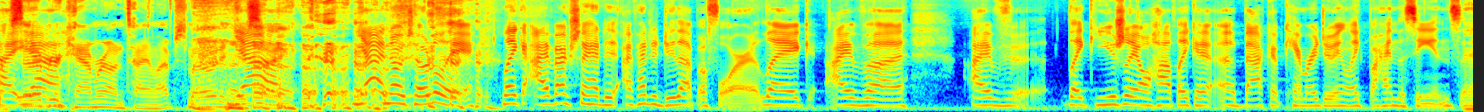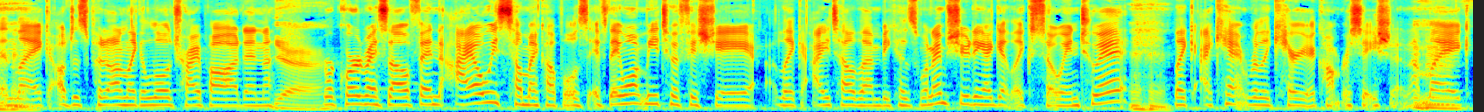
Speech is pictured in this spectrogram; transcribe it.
over here? Set up yeah. your camera on time lapse mode and just like yeah yeah no totally like i've actually had to i've had to do that before like i've uh I've like usually I'll have like a, a backup camera doing like behind the scenes and mm-hmm. like I'll just put it on like a little tripod and Yeah. record myself. And I always tell my couples if they want me to officiate, like I tell them because when I'm shooting, I get like so into it, mm-hmm. like I can't really carry a conversation. I'm mm-hmm. like,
